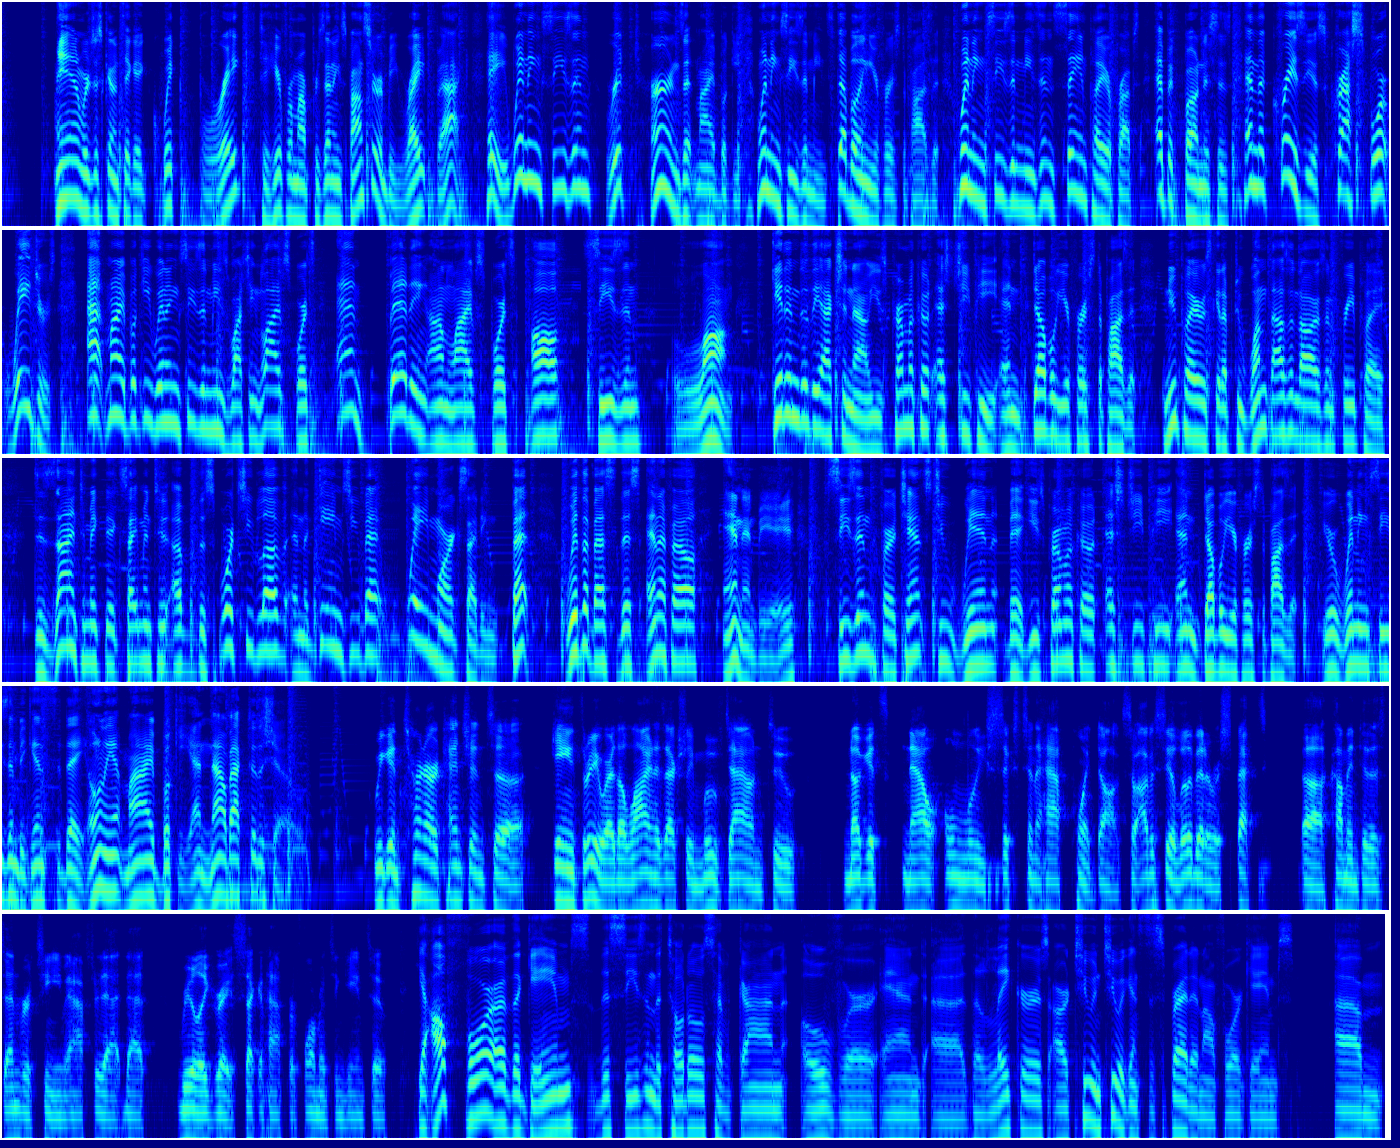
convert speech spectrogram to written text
And we're just going to take a quick break to hear from our presenting sponsor and be right back. Hey, winning season returns at MyBookie. Winning season means doubling your first deposit. Winning season means insane player props, epic bonuses, and the craziest cross sport wagers. At MyBookie, winning season means watching live sports and betting on live sports all season long. Get into the action now. Use promo code SGP and double your first deposit. New players get up to $1,000 in free play designed to make the excitement of the sports you love and the games you bet way more exciting. Bet with the best this NFL and NBA season for a chance to win big. Use promo code SGP and double your first deposit. Your winning season begins today only at my bookie. And now back to the show. We can turn our attention to game three, where the line has actually moved down to Nuggets now only six and a half point dogs. So obviously a little bit of respect uh, coming to this Denver team after that that really great second half performance in game two. Yeah, all four of the games this season, the totals have gone over, and uh, the Lakers are two and two against the spread in all four games. Um,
